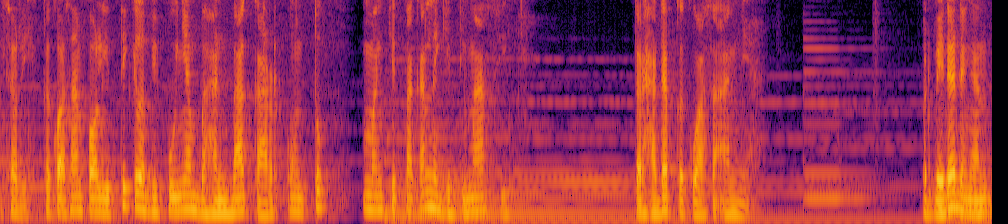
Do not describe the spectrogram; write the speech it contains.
sorry kekuasaan politik lebih punya bahan bakar untuk menciptakan legitimasi terhadap kekuasaannya. Berbeda dengan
